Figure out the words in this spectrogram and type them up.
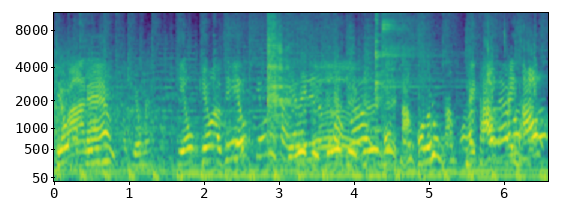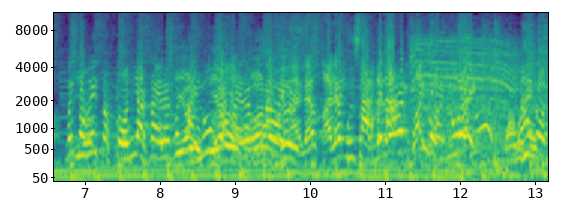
เกี๊ยวมาแล้ว เอาเกี๊ยวไหมเคี้ยวเคี้ยวเอาสิเคี้ยวเคี้ยวไม่ใส่อะไรเลยเคี้ยวลูกเคี้ยวเคี้ยวเคี้ยวน้ำพอแล้วลูกน้ำพอใช้แล้วเท้าใช้เท้า ไม่ต้องให้สับสนอยากใส่อะไรก็ใส่ลูกอยากใส่อะไรก็ใส่ตายแล้วตายแล้วมือสั่นด้วยนะไว้หล่นด้วยวางไว้ไว้ลูกหล่น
